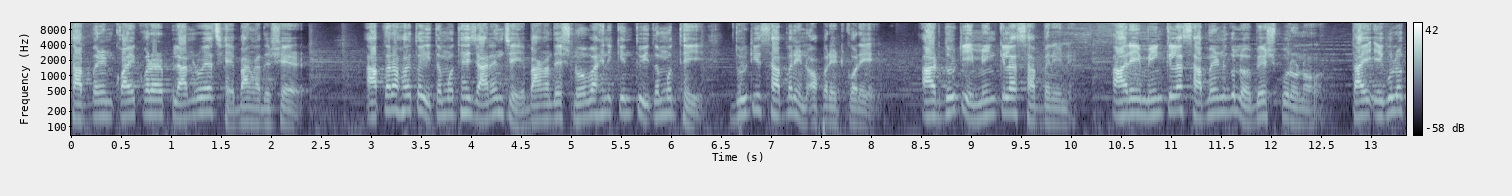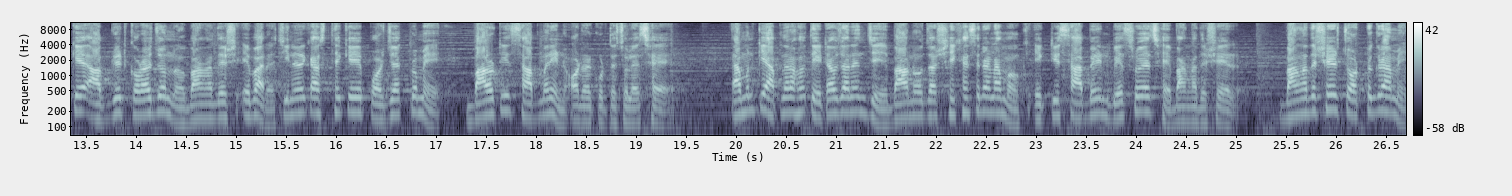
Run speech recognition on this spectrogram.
সাবমেরিন ক্রয় করার প্ল্যান রয়েছে বাংলাদেশের। আপনারা হয়তো ইতিমধ্যেই জানেন যে বাংলাদেশ নৌবাহিনী কিন্তু ইতিমধ্যেই দুইটি সাবমেরিন অপারেট করে, আর দুইটি মিং ক্লাস সাবমেরিন। আর এই মিং ক্লাস সাবমেরিনগুলো বেশ পুরনো। তাই এগুলোকে আপগ্রেড করার জন্য বাংলাদেশ এবার চীনের কাছ থেকে পর্যায়ক্রমে বারোটি সাবমেরিন অর্ডার করতে চলেছে। এমনকি আপনারা হয়তো এটাও জানেন যে বাউনৌজা শেখ হাসিনা নামক একটি সাবমেরিন বেস রয়েছে বাংলাদেশের। বাংলাদেশের চট্টগ্রামে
